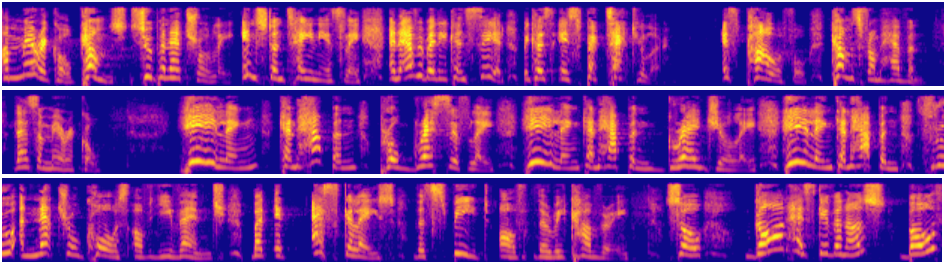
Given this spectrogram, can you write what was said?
a miracle comes supernaturally, instantaneously, and everybody can see it because it's spectacular. It's powerful, comes from heaven. That's a miracle. Healing can happen progressively. Healing can happen gradually. Healing can happen through a natural course of event, but it escalates the speed of the recovery. So God has given us both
